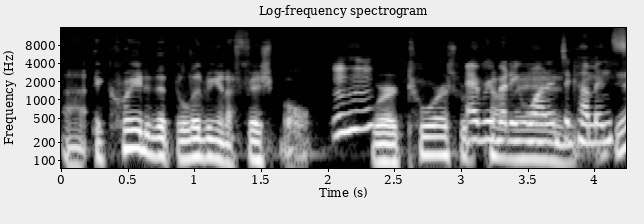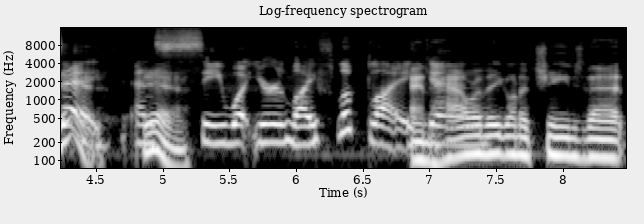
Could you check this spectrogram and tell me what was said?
uh, equated that to living in a fishbowl, where tourists would Mm-hmm. Everybody wanted to come and yeah, say and yeah. see what your life looked like. and how are they going to change that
